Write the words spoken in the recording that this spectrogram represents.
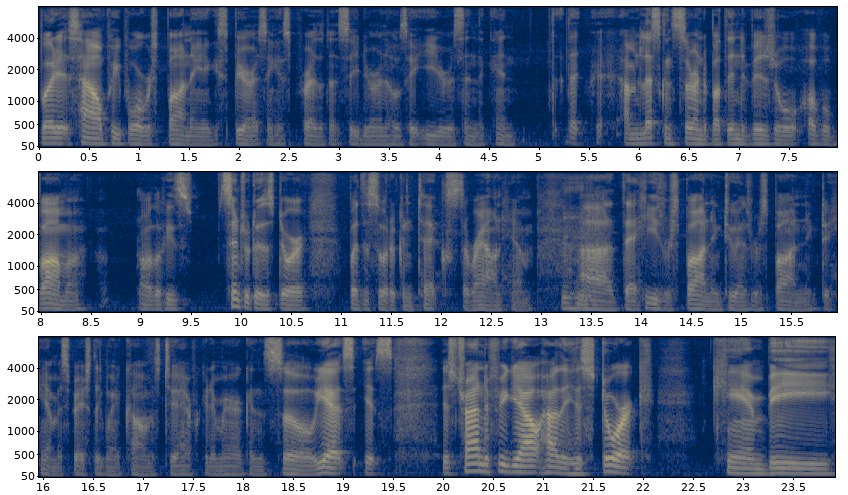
but it's how people are responding and experiencing his presidency during those eight years, and and that I'm less concerned about the individual of Obama, although he's central to the story, but the sort of context around him mm-hmm. uh, that he's responding to and is responding to him, especially when it comes to African Americans. So yes, it's, it's it's trying to figure out how the historic can be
